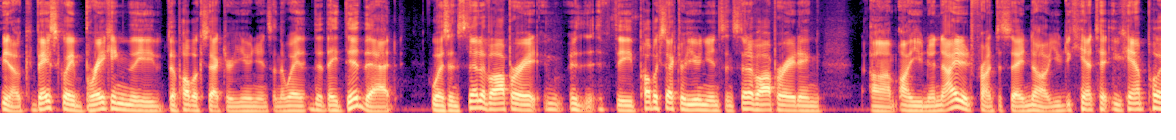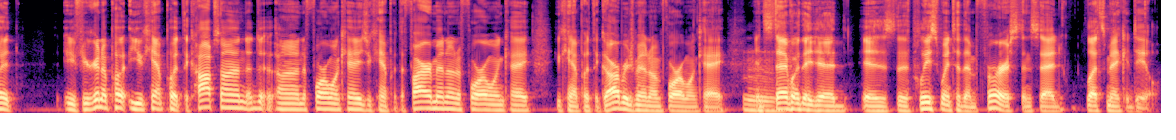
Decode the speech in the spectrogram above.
you know, basically breaking the the public sector unions, and the way that they did that was instead of operating the public sector unions instead of operating um, on a united front to say no, you can't ta- you can't put if you're going to put you can't put the cops on on the 401ks, you can't put the firemen on a 401k, you can't put the garbage men on 401k. Instead, what they did is the police went to them first and said, "Let's make a deal."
